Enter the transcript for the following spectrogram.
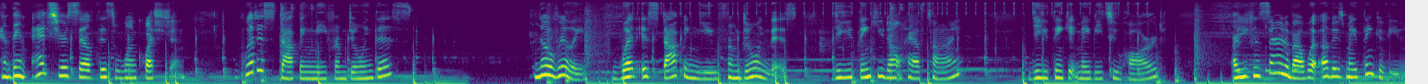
And then ask yourself this one question What is stopping me from doing this? No, really. What is stopping you from doing this? Do you think you don't have time? Do you think it may be too hard? Are you concerned about what others may think of you?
